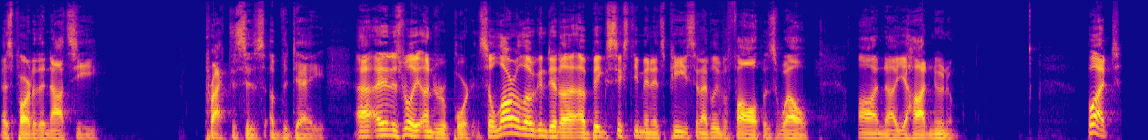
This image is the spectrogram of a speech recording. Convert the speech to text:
as part of the Nazi practices of the day. Uh, and it's really underreported. So Lara Logan did a, a, big 60 minutes piece and I believe a follow up as well on uh, Jihad Noonan. But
